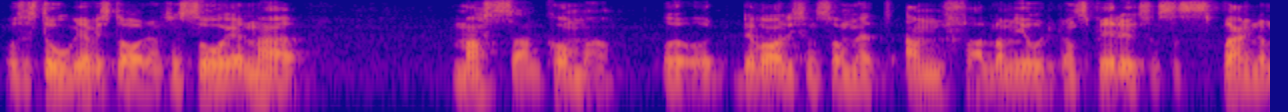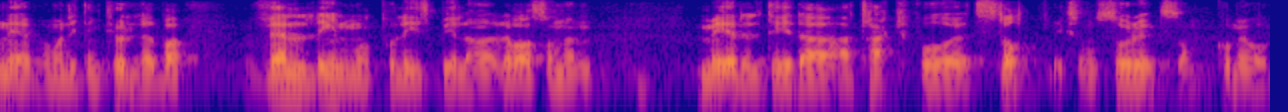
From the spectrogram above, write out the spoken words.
och så stod jag vid stadion så såg jag den här massan komma och, och det var liksom som ett anfall de gjorde. De spred ut sig och så sprang de ner på en liten kulle bara välde in mot polisbilarna. Det var som en medeltida attack på ett slott liksom, såg det ut som, kommer jag ihåg.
